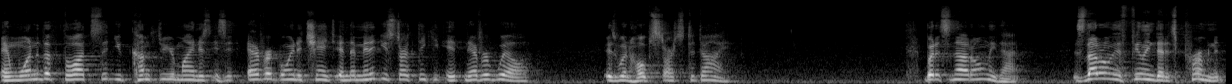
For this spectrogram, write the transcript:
And one of the thoughts that you come through your mind is, is it ever going to change? And the minute you start thinking it never will, is when hope starts to die. But it's not only that. It's not only the feeling that it's permanent,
